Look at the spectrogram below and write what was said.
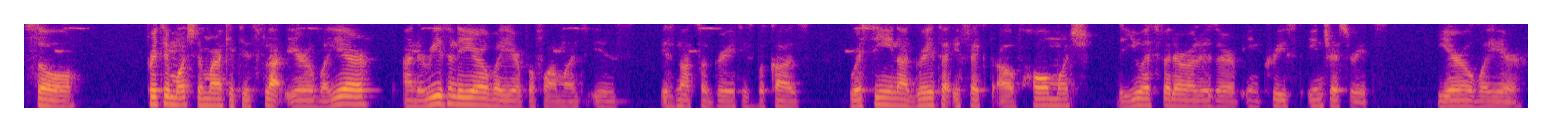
So pretty much the market is flat year over year. And the reason the year over year performance is is not so great is because we're seeing a greater effect of how much the US Federal Reserve increased interest rates year over year.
